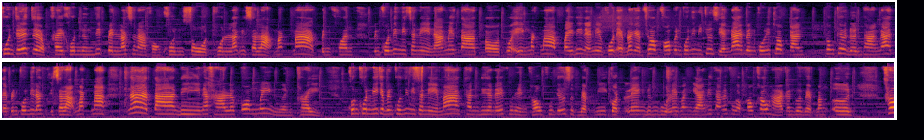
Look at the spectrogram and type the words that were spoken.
คุณจะได้เจอกับใครคนหนึ่งที่เป็นลักษณะของคนโสด คนรักอิสระมาก ๆ เป็นคนเป็นคนที่มีเสน่ห์นะเมตตาต่อตัวเองมาก ๆ ไปที่ไหนมีคนแอบรักแอบชอบเขาเป็นคนที่มีชื่อเสียงได้ เป็นคนที่ชอบการท่องเที่ยวเดินทางได้ แต่เป็นคนที่รักอิสระมาก ๆ หน้าตาดีนะคะ แล้วก็ไม่เหมือนใคร คนคนนี้จะเป็นคนที่มีเสน่ห์มากทันทีทันใดที่คุณเห็นเขาคุณจะรู้สึกแบบมีกฎแรงดึงดูดอะไรบางอย่างที่ทำให้คุณกับเขาเข้าหากันโดยแบบบังเอิญ เข้า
